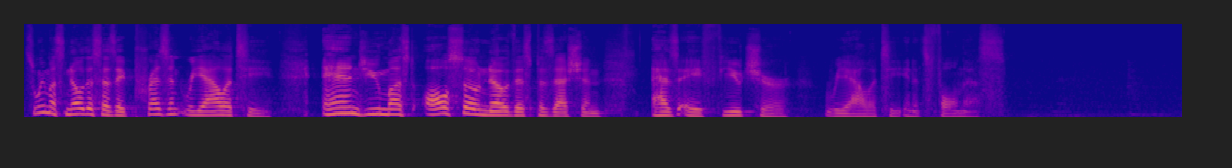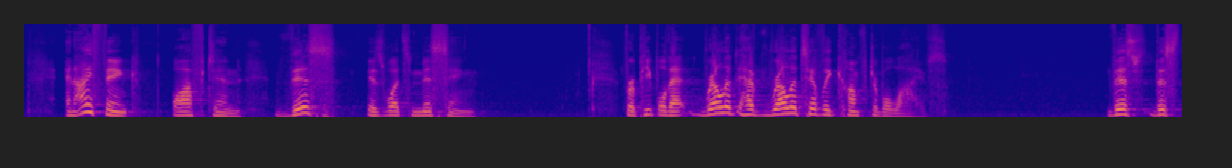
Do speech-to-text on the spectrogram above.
So we must know this as a present reality. And you must also know this possession as a future reality in its fullness. And I think often this is what's missing for people that rel- have relatively comfortable lives. This, this,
